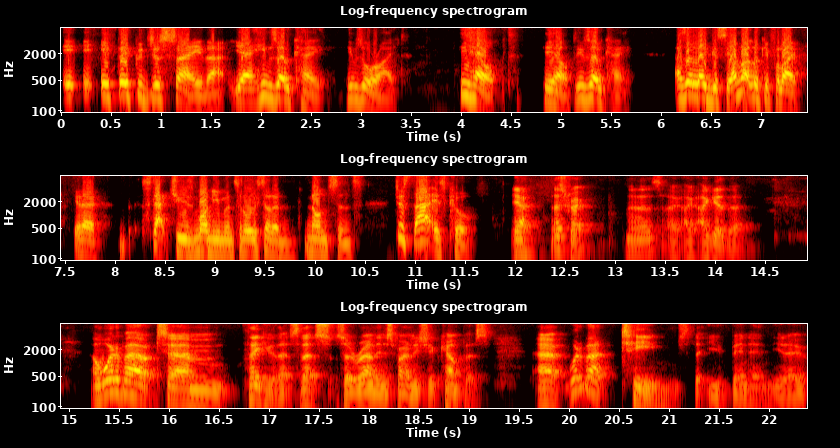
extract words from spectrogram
if they could just say that, yeah, he was okay, he was all right, he helped, he helped, he was okay. As a legacy, I'm not looking for like you know statues, monuments, and all this other nonsense. Just that is cool. Yeah, that's great. No, that's, I, I, get that. And what about, um, thank you for that. So that's sort of around the Inspiring Leadership Compass. Uh, what about teams that you've been in? You know,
